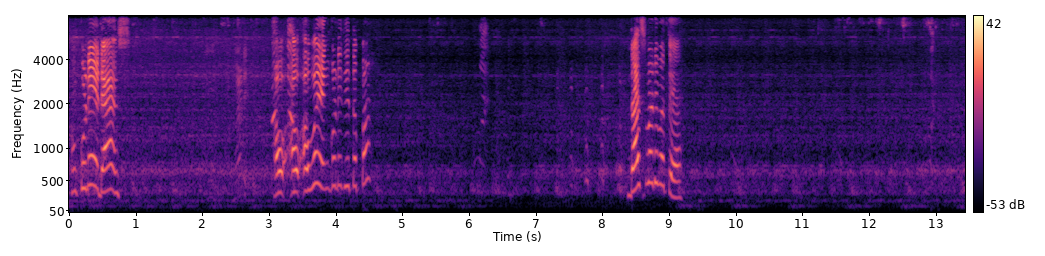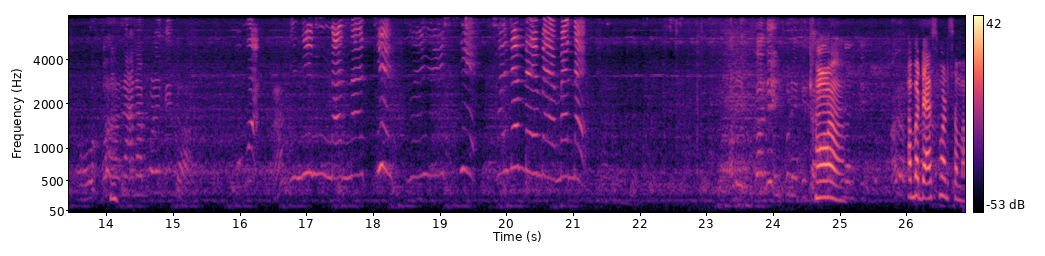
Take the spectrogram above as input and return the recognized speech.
ಹ್ಞೂ ಕುಣಿ ಡ್ಯಾನ್ಸ್ ಅವ್ ಅವ್- ಅವ್ವ ಹೆಂಗ್ ಕುಣಿದಿತ್ತಪ್ಪ ಡ್ಯಾನ್ಸ್ ಮಾಡಿ ಮತ್ತೆ? ಹಾಂ. ಅಮ್ಮ ಡ್ಯಾನ್ಸ್ ಮಾಡ್ಸಮ್ಮ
